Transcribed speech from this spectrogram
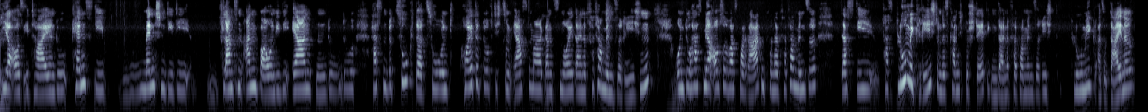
hier aus Italien. Du kennst die Menschen, die die Pflanzen anbauen, die die ernten. Du, du hast einen Bezug dazu und heute durfte ich zum ersten Mal ganz neu deine Pfefferminze riechen und du hast mir auch sowas verraten von der Pfefferminze, dass die fast blumig riecht und das kann ich bestätigen. Deine Pfefferminze riecht blumig, also deine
